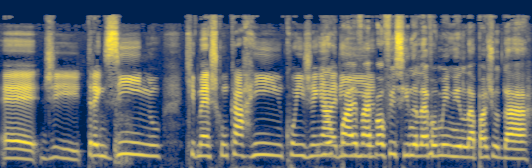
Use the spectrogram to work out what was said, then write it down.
é, de trenzinho, que mexe com carrinho, com E engenharia. o pai vai pra oficina e leva o menino lá para ajudar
